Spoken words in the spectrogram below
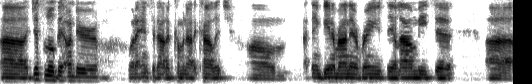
uh, just a little bit under what I entered out of coming out of college. Um, I think being around that range, they allow me to uh,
